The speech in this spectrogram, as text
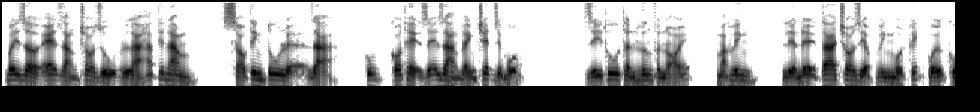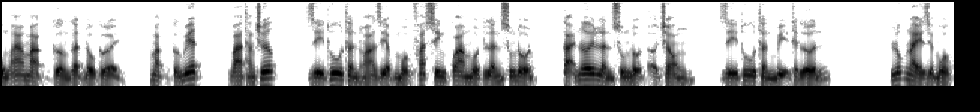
bây giờ e rằng cho dù là hát thiết năm, sáu tinh tu luyện giả cũng có thể dễ dàng đánh chết diệp mục. Dì thu thần hưng phần nói, mạc huynh, liền để ta cho diệp huynh một kích. Cuối cùng a mạc cường gật đầu cười. Mạc cường biết, ba tháng trước, dì thu thần hòa diệp mục phát sinh qua một lần xung đột, tại nơi lần xung đột ở trong, dì thu thần bị thiệt lớn. Lúc này diệp mục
